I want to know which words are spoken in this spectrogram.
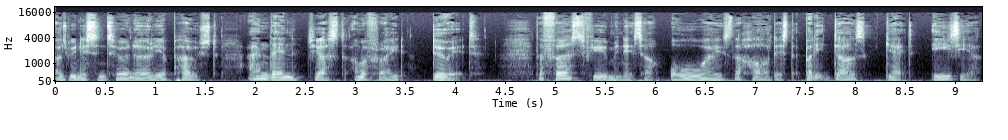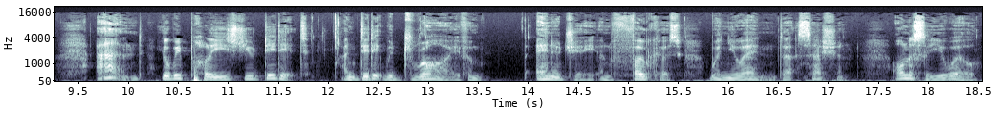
as we listened to an earlier post, and then just, I'm afraid, do it. The first few minutes are always the hardest, but it does get easier. And you'll be pleased you did it, and did it with drive and energy and focus when you end that session. Honestly, you will.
